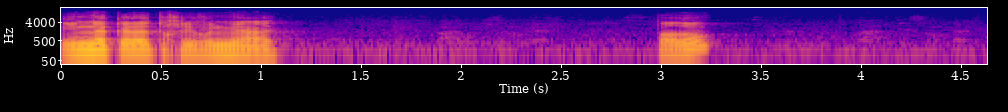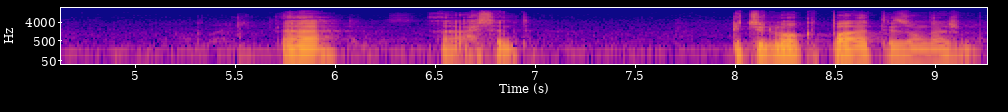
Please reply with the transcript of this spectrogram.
إنك لا تخلف الميعاد Pardon Ah, ah أحسنت. Et tu ne manques pas à tes engagements.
